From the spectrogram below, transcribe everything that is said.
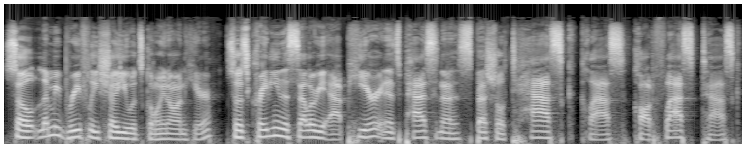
So let me briefly show you what's going on here. So it's creating the celery app here and it's passing a special task class called flask task.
